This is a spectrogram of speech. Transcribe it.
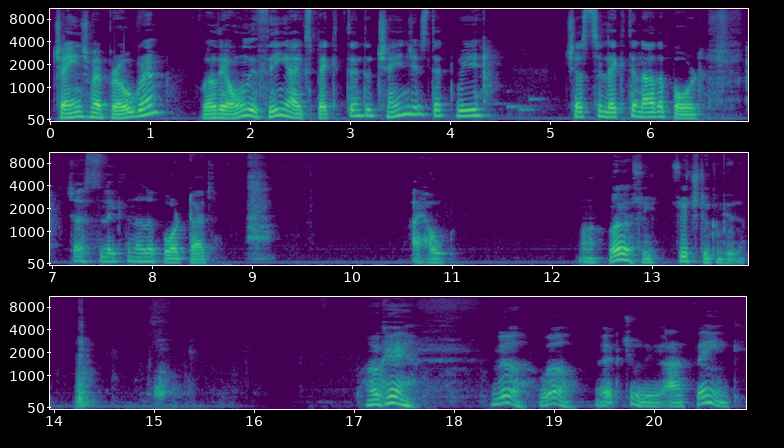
change my program. Well, the only thing I expect then to change is that we just select another board. Just select another board type. I hope. Oh, well, see, switch to computer. Okay. Yeah, well, actually, I think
